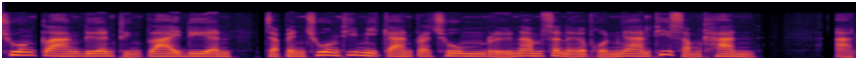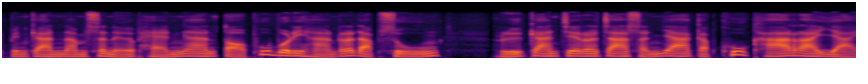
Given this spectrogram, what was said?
ช่วงกลางเดือนถึงปลายเดือน จะเป็นช่วงที่มีการประชุมหรือนำเสนอผลงานที่สำคัญ อาจเป็นการนำเสนอแผนงานต่อผู้บริหารระดับสูง หรือการเจรจาสัญญากับคู่ค้ารายใหญ่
